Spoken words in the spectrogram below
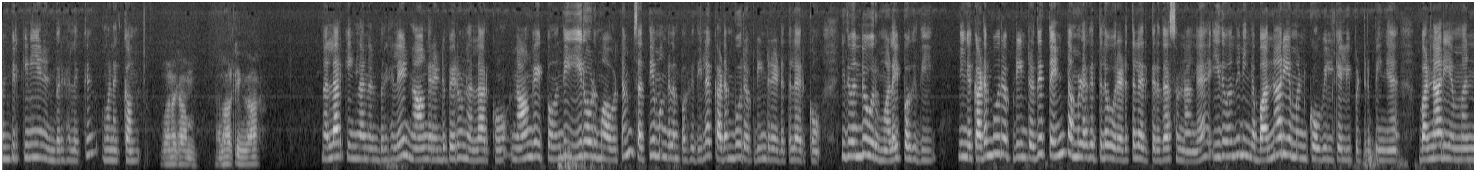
அன்பிற்கினிய நண்பர்களுக்கு வணக்கம். வணக்கம். நல்லா இருக்கீங்களா? நல்லா இருக்கீங்களா நண்பர்களே? நாங்கள் ரெண்டு பேரும் நல்லா இருக்கோம். நாங்கள் இப்போ வந்து ஈரோடு மாவட்டம் சத்தியமங்கலம் பகுதியில் கடம்பூர் அப்படின்ற இடத்துல இருக்கோம். இது வந்து ஒரு மலைப்பகுதி. நீங்கள் கடம்பூர் அப்படின்றது தென் தமிழகத்தில் ஒரு இடத்துல இருக்கிறதா சொன்னாங்க. இது வந்து நீங்கள் பண்ணாரியம்மன் கோவில் கேள்விப்பட்டிருப்பீங்க. பண்ணாரியம்மன்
